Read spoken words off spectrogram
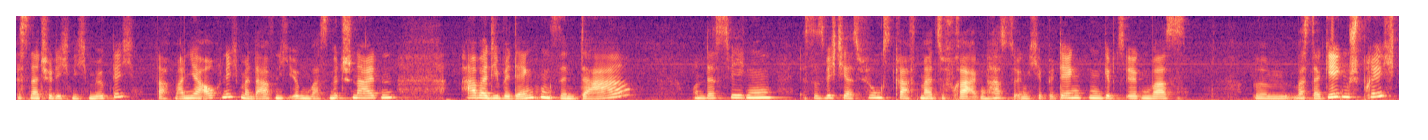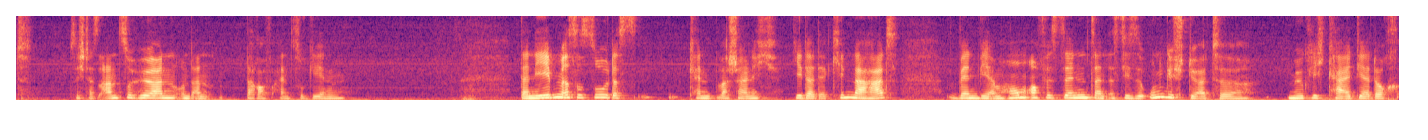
Ist natürlich nicht möglich, darf man ja auch nicht, man darf nicht irgendwas mitschneiden. Aber die Bedenken sind da und deswegen ist es wichtig, als Führungskraft mal zu fragen, hast du irgendwelche Bedenken, gibt es irgendwas, ähm, was dagegen spricht, sich das anzuhören und dann darauf einzugehen. Daneben ist es so, das kennt wahrscheinlich jeder, der Kinder hat, wenn wir im Homeoffice sind, dann ist diese ungestörte Möglichkeit ja doch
